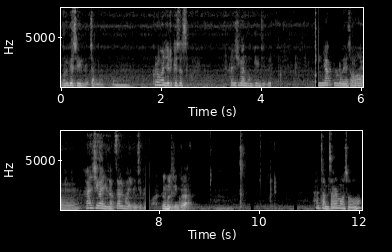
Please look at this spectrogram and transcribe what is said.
월계수잎 몇장 먹고 음. 그러면 이렇게 해서 한 시간 넘게 이제 약불로 해서 음. 한 시간 이상 삶아야 되지 뜸을 들인 거야? 음. 한참 삶아서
